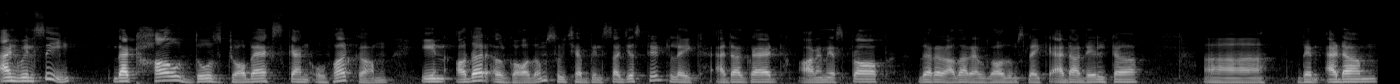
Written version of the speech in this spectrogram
And we will see that how those drawbacks can overcome in other algorithms which have been suggested like ADAGRAD, RMS prop, there are other algorithms like ADA delta, uh, then ADAM.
